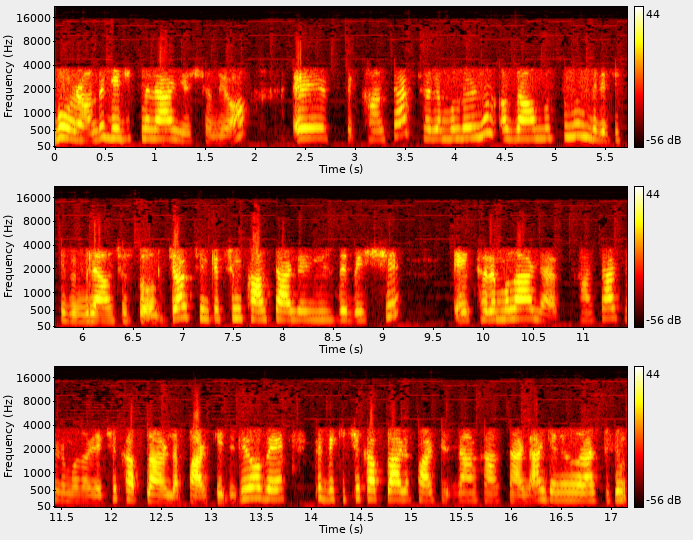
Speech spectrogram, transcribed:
bu oranda gecikmeler yaşanıyor e, kanser taramalarının azalmasının bile ciddi bir bilançosu olacak. Çünkü tüm kanserlerin yüzde beşi e, taramalarla, kanser taramalarıyla, check-up'larla fark ediliyor ve tabii ki check-up'larla fark edilen kanserler genel olarak bizim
